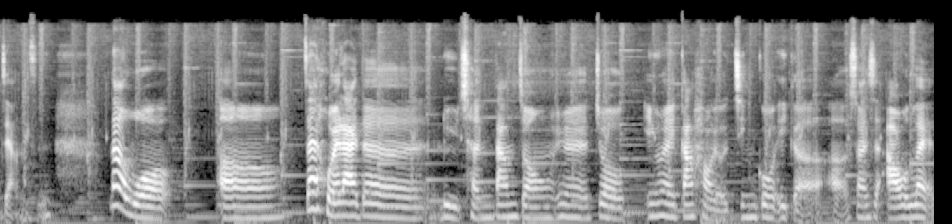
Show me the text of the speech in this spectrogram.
这样子。那我。呃，在回来的旅程当中，因为就因为刚好有经过一个呃，算是 outlet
